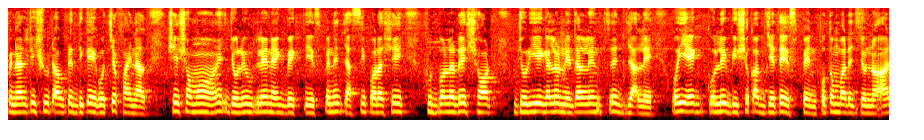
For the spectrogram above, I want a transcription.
পেনাল্টি শ্যুট আউটের দিকে এগোচ্ছে ফাইনাল। সেই সময় জ্বলে উঠলেন এক ব্যক্তি। স্পেনের জার্সি পরা সেই ফুটবলারের শট জড়িয়ে গেল নেদারল্যান্ডসের জালে। ওই এক গোলে বিশ্বকাপ জেতে স্পেন প্রথমবারের জন্য। আর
